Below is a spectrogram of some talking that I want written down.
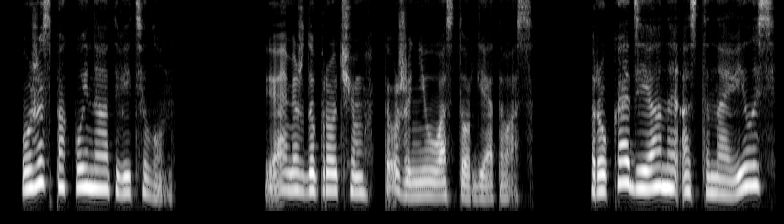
— уже спокойно ответил он. Я, между прочим, тоже не в восторге от вас». Рука Дианы остановилась,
